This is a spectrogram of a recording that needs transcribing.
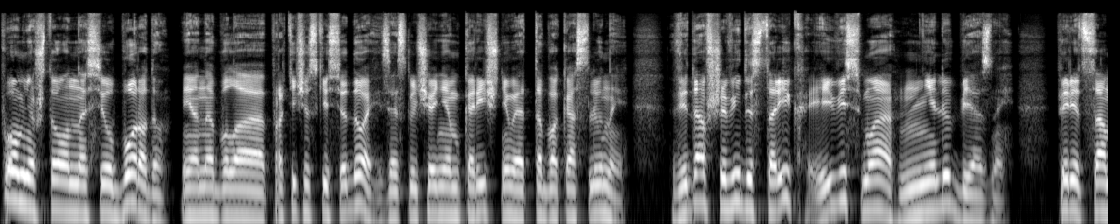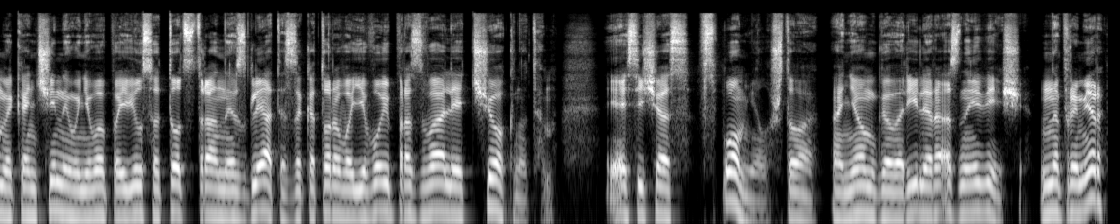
«Помню, что он носил бороду, и она была практически седой, за исключением коричневой от табака слюны. Видавший виды старик и весьма нелюбезный. Перед самой кончиной у него появился тот странный взгляд, из-за которого его и прозвали «чокнутым». Я сейчас вспомнил, что о нем говорили разные вещи. Например,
